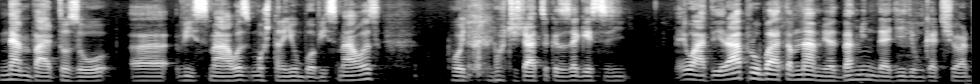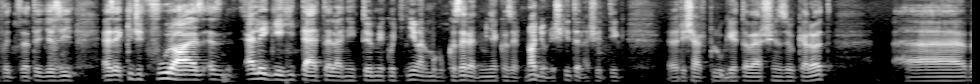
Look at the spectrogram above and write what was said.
nem változó uh, Viszmához, mostani Jumbo Viszmához, hogy most is rácok ez az egész így jó, hát így rápróbáltam, nem jött be, mindegy, ígyunk egy sört, vagy tehát ez, így, ez egy kicsit fura, ez, ez eléggé hiteltelenítő, még hogy nyilván maguk az eredmények azért nagyon is hitelesítik eh, Richard Plugét a versenyzők előtt. Uh,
